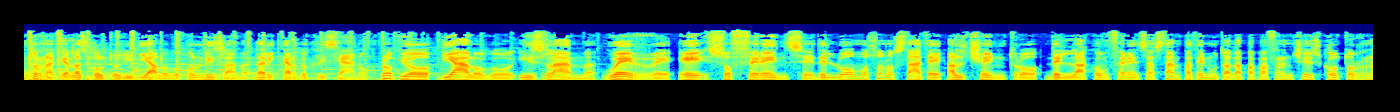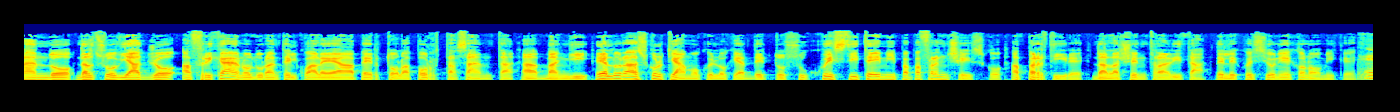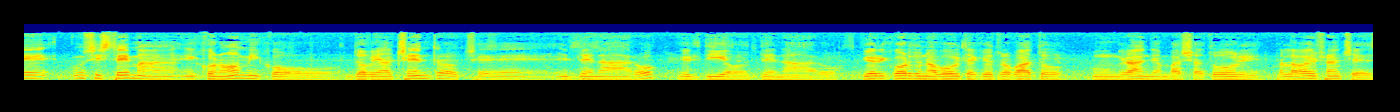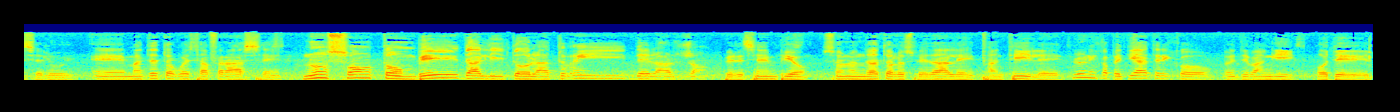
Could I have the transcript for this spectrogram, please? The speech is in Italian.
Bentornati all'ascolto di Dialogo con l'Islam da Riccardo Cristiano. Proprio dialogo, Islam, guerre e sofferenze dell'uomo sono state al centro della conferenza stampa tenuta da Papa Francesco tornando dal suo viaggio africano durante il quale ha aperto la Porta Santa a Bangui. E allora ascoltiamo quello che ha detto su questi temi Papa Francesco a partire dalla centralità delle questioni economiche. È un sistema economico dove al centro c'è il denaro, il dio denaro. Io ricordo una volta che ho trovato un grande ambasciatore, parlava il francese lui, e mi ha detto questa frase, non sono tombé dall'idolatria dell'argent. Per esempio sono andato all'ospedale infantile, l'unico pediatrico di Bangui o de,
